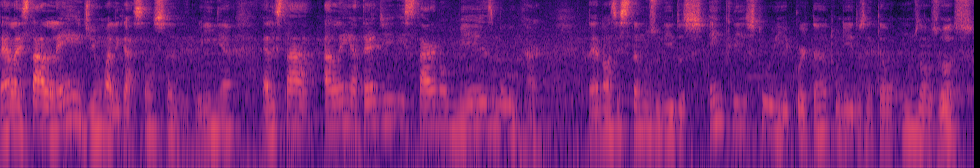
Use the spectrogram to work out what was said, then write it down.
Ela está além de uma ligação sanguínea, ela está além até de estar no mesmo lugar. Né? Nós estamos unidos em Cristo e, portanto, unidos então uns aos outros.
